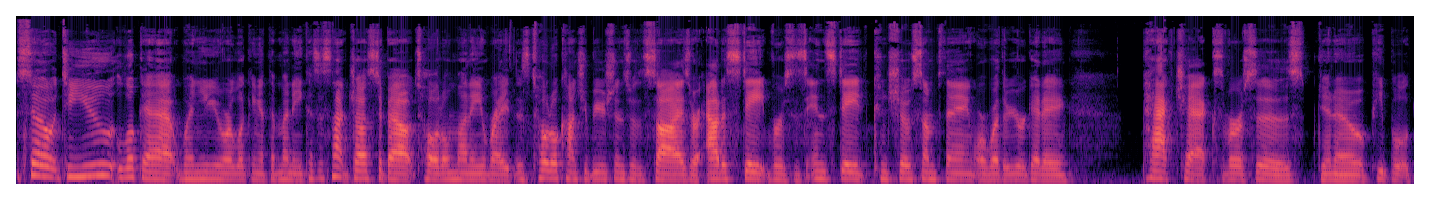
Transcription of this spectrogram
So, do you look at when you are looking at the money because it's not just about total money, right? There's total contributions or the size or out of state versus in state can show something, or whether you're getting PAC checks versus you know people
